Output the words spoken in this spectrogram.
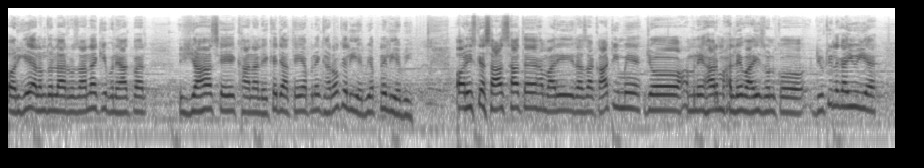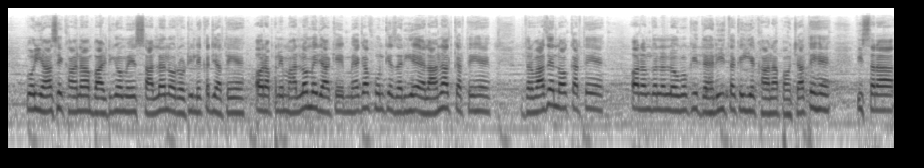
और ये अलहमदिल्ला रोज़ाना की बुनियाद पर यहाँ से खाना लेके जाते हैं अपने घरों के लिए भी, अपने लिए भी। और इसके साथ साथ हमारी रज़ाकार टीमें जो हमने हर महल्ले वाइज उनको ड्यूटी लगाई हुई है, वो यहाँ से खाना बाल्टियों में सालन और रोटी लेकर जाते हैं और अपने महलों में जाके मेगाफोन के ज़रिए ऐलानात करते हैं, दरवाज़े नॉक करते हैं और अलहमदिल्ला लोगों की दहली तक ये खाना पहुँचाते हैं। इस तरह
